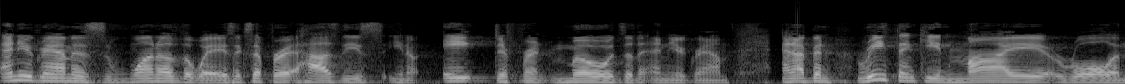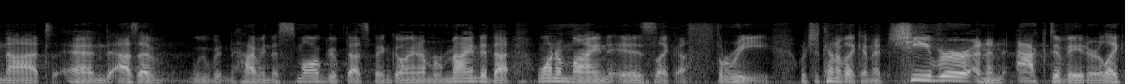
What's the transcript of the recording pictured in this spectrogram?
Enneagram is one of the ways, except for it has these, you know, eight different modes of the Enneagram. And I've been rethinking my role in that. And as I've, we've been having this small group that's been going, I'm reminded that one of mine is like a three, which is kind of like an achiever and an activator. Like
